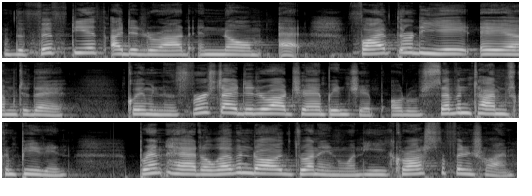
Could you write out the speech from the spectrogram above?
of the 50th Iditarod in Nome at 5:38 a.m. today claiming his first Iditarod championship out of seven times competing. Brent had 11 dogs running when he crossed the finish line.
